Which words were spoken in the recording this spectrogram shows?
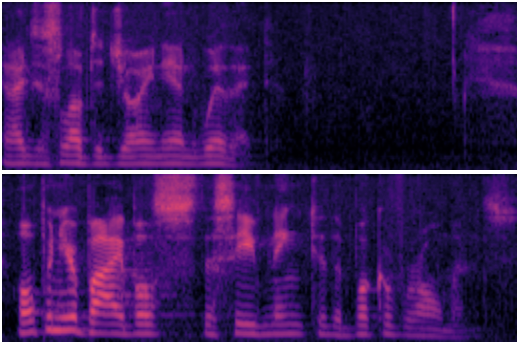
And I just love to join in with it. Open your Bibles this evening to the book of Romans.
